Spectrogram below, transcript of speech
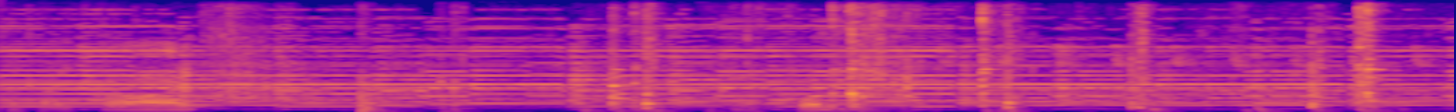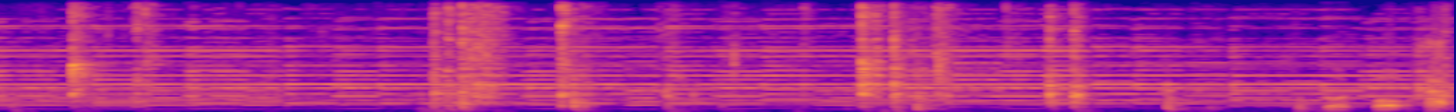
ทำไปอีกน้อยคน โดดโป๊ะครับ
